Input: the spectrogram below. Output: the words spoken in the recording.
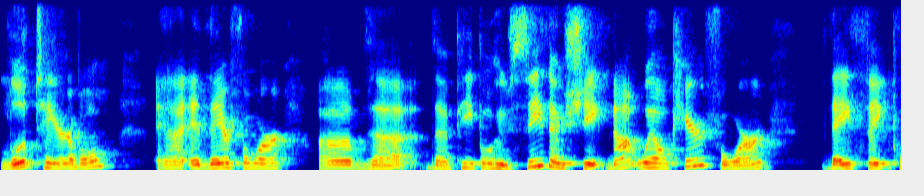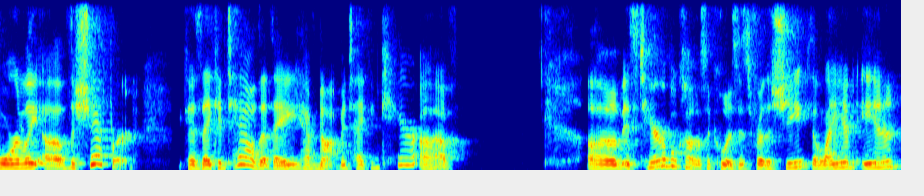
look terrible, uh, and therefore um, the the people who see those sheep not well cared for, they think poorly of the shepherd because they can tell that they have not been taken care of. Um, it's terrible consequences for the sheep, the land, and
